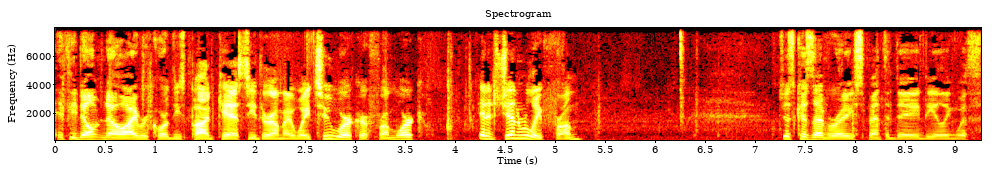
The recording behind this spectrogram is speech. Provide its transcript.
If you don't know, I record these podcasts either on my way to work or from work, and it's generally from just because I've already spent the day dealing with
